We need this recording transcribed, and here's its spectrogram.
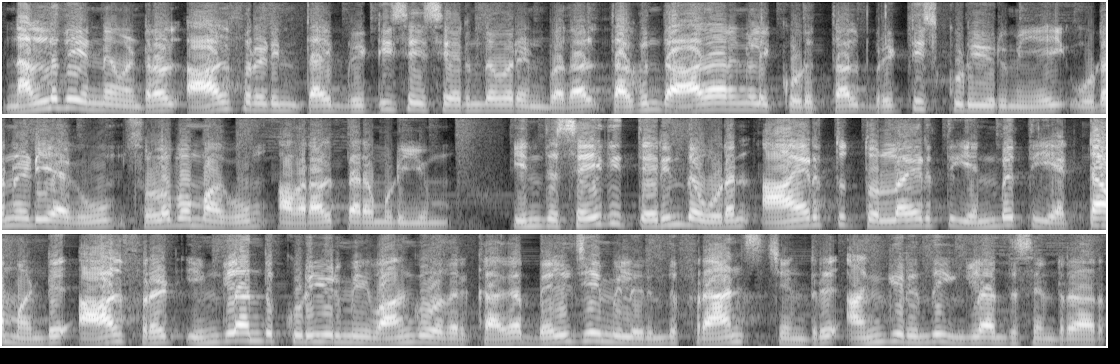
நல்லது என்னவென்றால் ஆல்ஃபிரடின் தாய் பிரிட்டிஷை சேர்ந்தவர் என்பதால் தகுந்த ஆதாரங்களை கொடுத்தால் பிரிட்டிஷ் குடியுரிமையை உடனடியாகவும் சுலபமாகவும் அவரால் பெற முடியும். இந்த செய்தி தெரிந்தவுடன் ஆயிரத்து தொள்ளாயிரத்து எண்பத்தி எட்டாம் ஆண்டு ஆல்ஃபிரட் இங்கிலாந்து குடியுரிமை வாங்குவதற்காக பெல்ஜியமிலிருந்து பிரான்ஸ் சென்று அங்கிருந்து இங்கிலாந்து சென்றார்.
